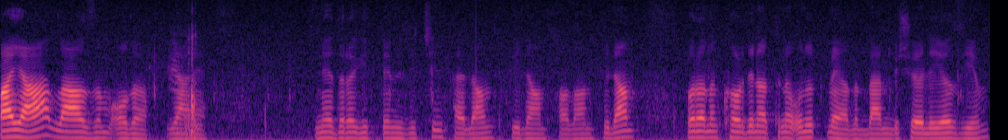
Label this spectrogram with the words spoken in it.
bayağı lazım olur. Yani Nether'a gitmemiz için falan filan falan filan. Buranın koordinatını unutmayalım. Ben bir şöyle yazayım.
